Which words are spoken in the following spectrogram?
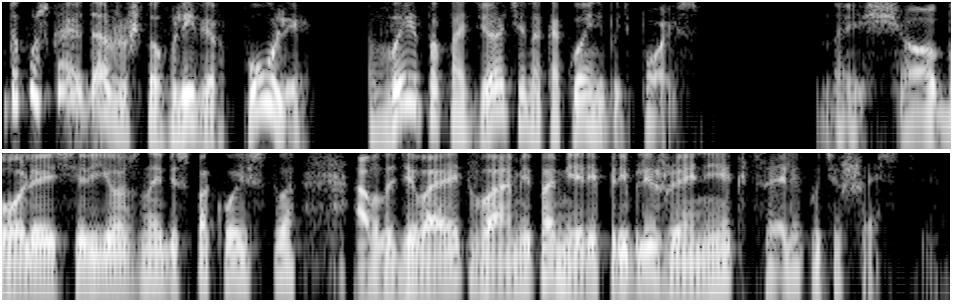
Допускаю даже, что в Ливерпуле вы попадете на какой-нибудь поезд. Но еще более серьезное беспокойство овладевает вами по мере приближения к цели путешествия.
